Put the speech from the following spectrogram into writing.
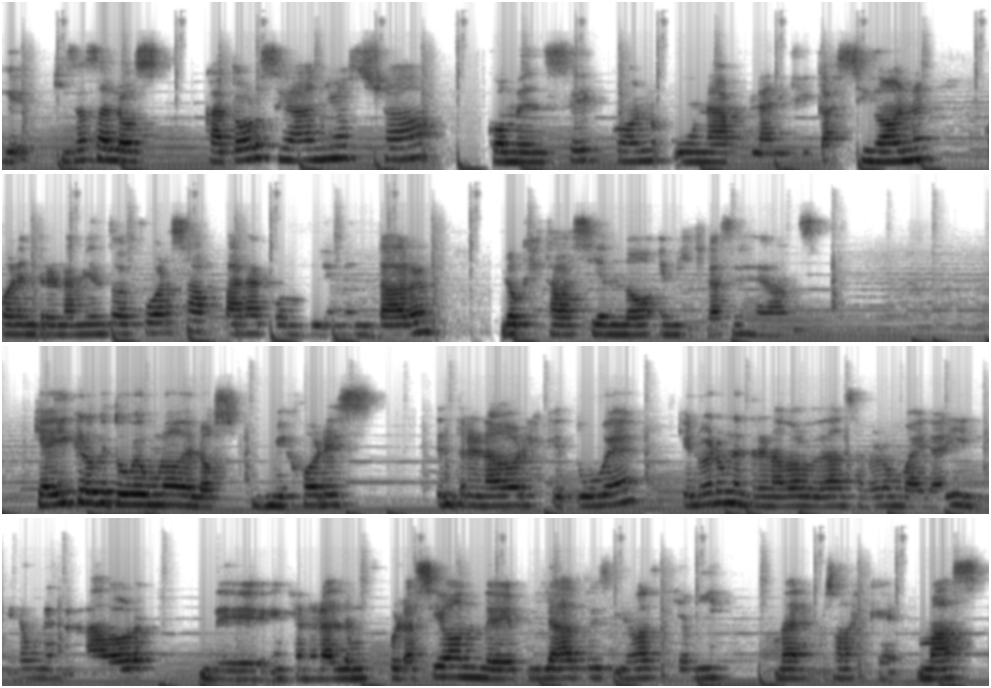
que quizás a los 14 años ya comencé con una planificación con entrenamiento de fuerza para complementar lo que estaba haciendo en mis clases de danza. Que ahí creo que tuve uno de los mejores entrenadores que tuve, que no era un entrenador de danza, no era un bailarín, era un entrenador de, en general de musculación, de pilates y demás, y a mí una de las personas que más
